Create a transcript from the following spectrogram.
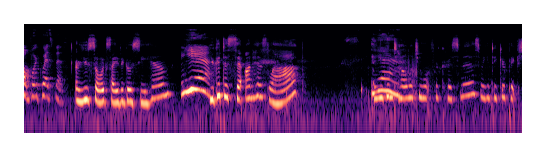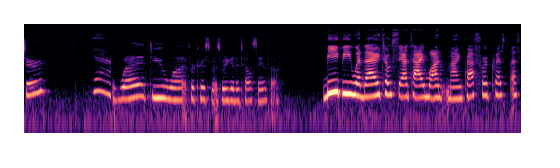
I want for Christmas. Are you so excited to go see him? Yeah. You get to sit on his lap and you can tell what you want for Christmas. We can take your picture. Yeah. What do you want for Christmas? What are you going to tell Santa? Maybe when I tell Santa I want Minecraft for Christmas,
